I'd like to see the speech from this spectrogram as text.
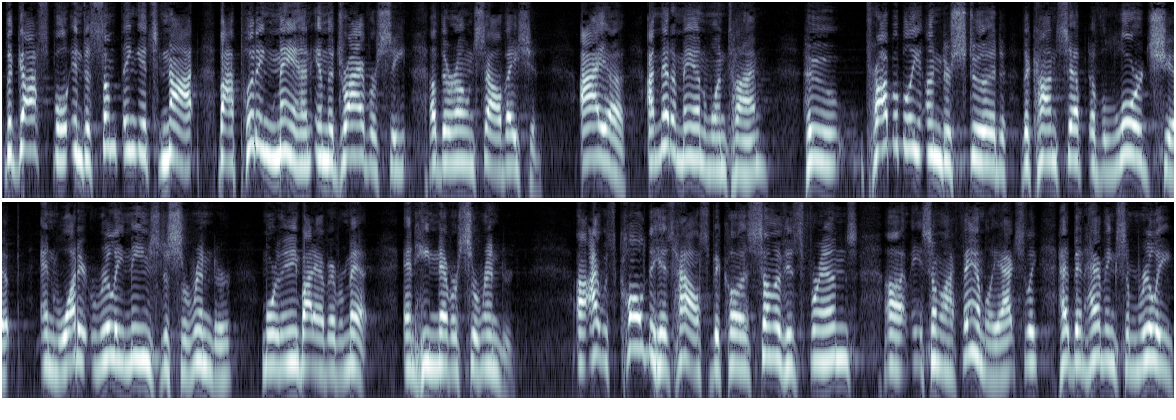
the gospel into something it's not by putting man in the driver's seat of their own salvation. I, uh, I met a man one time who probably understood the concept of lordship and what it really means to surrender more than anybody I've ever met, and he never surrendered. Uh, I was called to his house because some of his friends, uh, some of my family actually, had been having some really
